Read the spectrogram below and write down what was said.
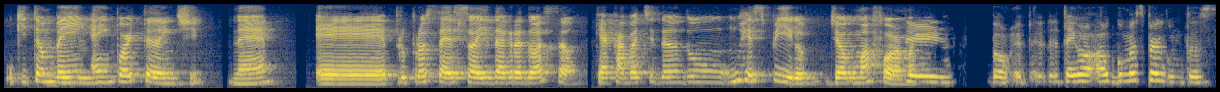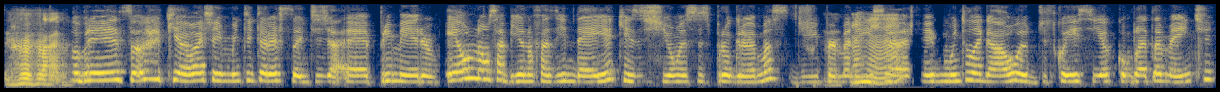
O que também uhum. é importante, né? É, para o processo aí da graduação, que acaba te dando um, um respiro de alguma forma. Sim. Bom, eu tenho algumas perguntas sobre isso que eu achei muito interessante já. É, primeiro, eu não sabia, não fazia ideia que existiam esses programas de permanência. Uhum. Achei muito legal, eu desconhecia completamente.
